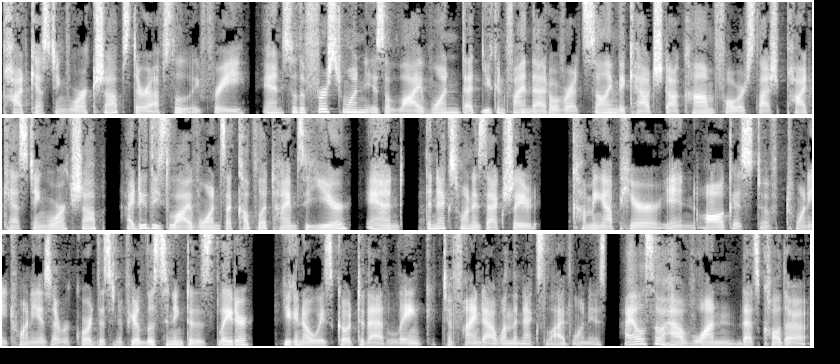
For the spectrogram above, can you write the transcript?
podcasting workshops. They're absolutely free. And so the first one is a live one that you can find that over at sellingthecouch.com forward slash podcasting workshop. I do these live ones a couple of times a year. And the next one is actually coming up here in August of 2020 as I record this. And if you're listening to this later, you can always go to that link to find out when the next live one is. I also have one that's called a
